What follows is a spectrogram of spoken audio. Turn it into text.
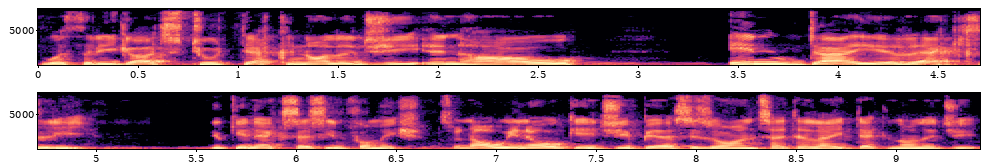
with regards to technology and how indirectly you can access information. So now we know, okay, GPS is on, satellite technology,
